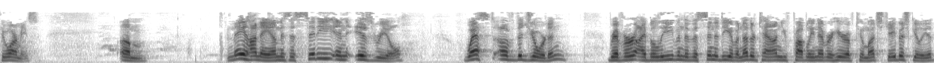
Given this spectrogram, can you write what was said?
two armies. Um, Mahanaim is a city in Israel west of the Jordan River, I believe in the vicinity of another town you've probably never hear of too much, Jabesh Gilead.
